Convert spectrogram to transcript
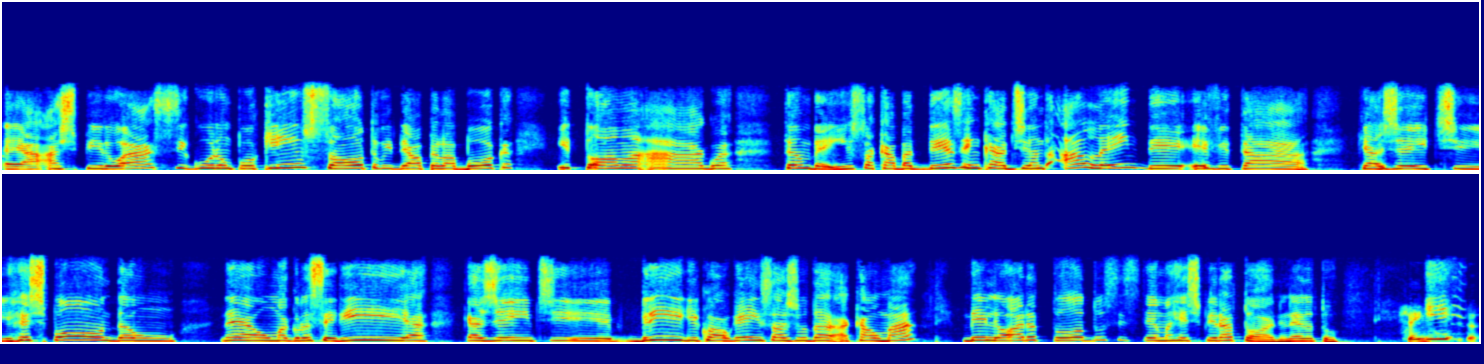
é, aspira o ar, segura um pouquinho, solta o ideal pela boca e toma a água também. Isso acaba desencadeando, além de evitar que a gente responda um, né, uma grosseria, que a gente brigue com alguém, isso ajuda a acalmar, melhora todo o sistema respiratório, né, doutor? Sem e, dúvida.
